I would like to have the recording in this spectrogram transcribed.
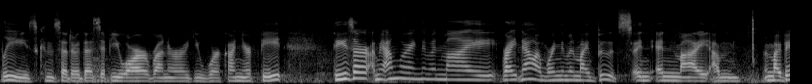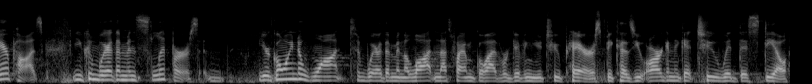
please consider this if you are a runner or you work on your feet. These are, I mean, I'm wearing them in my, right now I'm wearing them in my boots and, and my, um, in my bare paws. You can wear them in slippers. You're going to want to wear them in a lot, and that's why I'm glad we're giving you two pairs because you are gonna get two with this deal.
